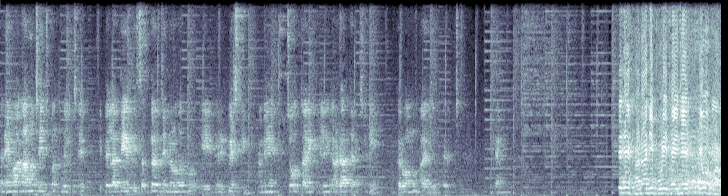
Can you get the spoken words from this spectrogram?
અને એમાં નાનો ચેન્જ પણ થયું છે કે પહેલા તેરથી સત્તર જે નળ હતો એ રિક્વેસ્ટિંગ અને ચૌદ તારીખથી લઈને અઢાર તારીખ સુધી કરવાનું આયોજન થયું છે. થેન્ક યુ જે હરાજી પૂરી થઈ છે કેવો ભાવ?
